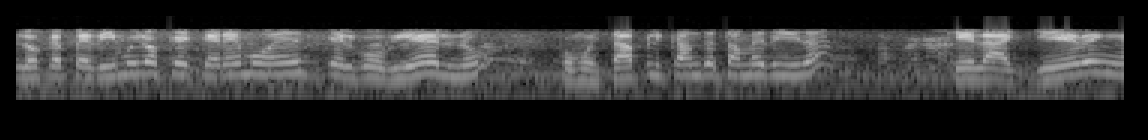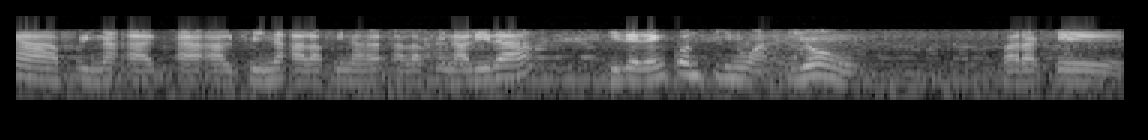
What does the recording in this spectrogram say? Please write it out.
lo que pedimos y lo que queremos es que el gobierno, como está aplicando esta medida, que la lleven a, al fina- a la, la finalidad y le den continuación para que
